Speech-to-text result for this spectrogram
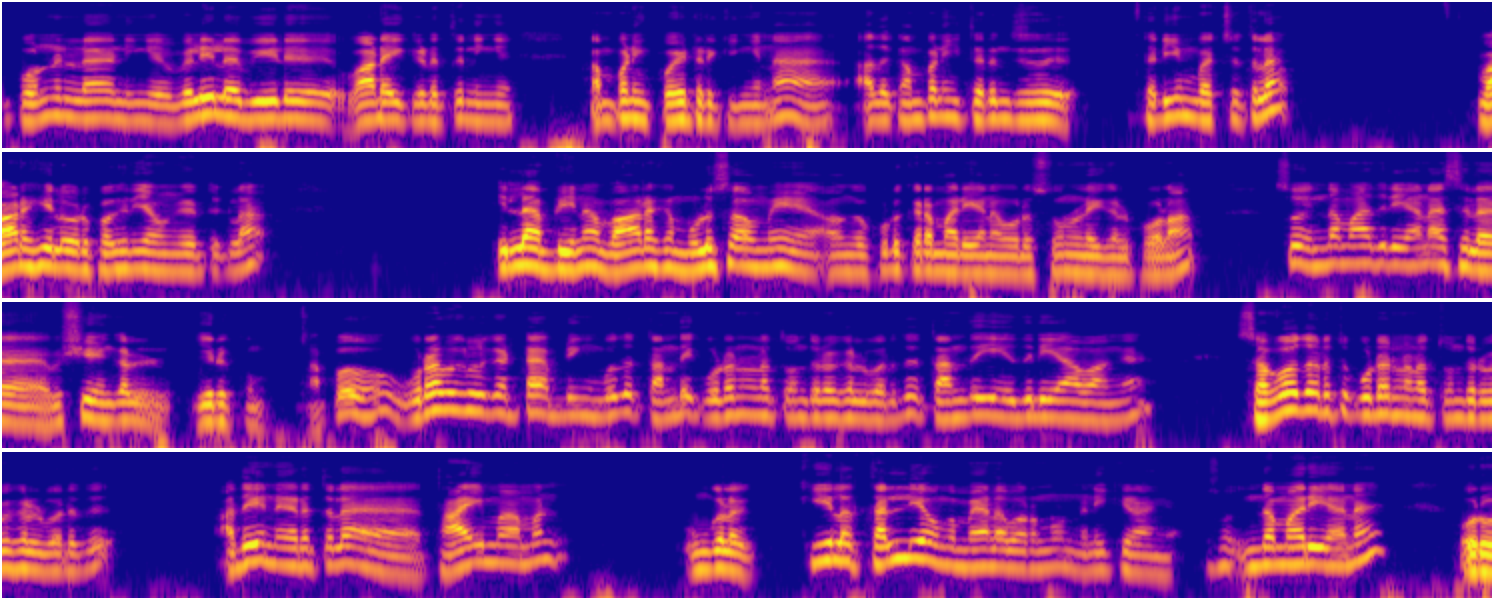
இப்போ ஒன்றும் இல்லை நீங்கள் வெளியில் வீடு வாடகைக்கு எடுத்து நீங்கள் கம்பெனிக்கு போயிட்டுருக்கீங்கன்னா அது கம்பெனிக்கு தெரிஞ்சது தெரியும் பட்சத்தில் வாடகையில் ஒரு பகுதி அவங்க எடுத்துக்கலாம். இல்லை அப்படின்னா வாடகை முழுசாகவுமே அவங்க கொடுக்குற மாதிரியான ஒரு சூழ்நிலைகள் போகலாம் ஸோ இந்த மாதிரியான சில விஷயங்கள் இருக்கும். அப்போது உறவுகள் கட்ட அப்படிங்கும்போது தந்தைக்கு உடல்நல தொந்தரவுகள் வருது தந்தை எதிரியாவாங்க சகோதரத்துக்கு உடல்நல தொந்தரவுகள் வருது. அதே நேரத்தில் தாய்மாமன் உங்களை கீழே தள்ளி அவங்க மேலே வரணும்னு நினைக்கிறாங்க. ஸோ இந்த மாதிரியான ஒரு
